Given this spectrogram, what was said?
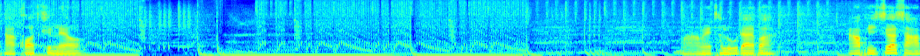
คาคอร์สขึ้นแล้วมาไม่ทะลุได้ปะเอาผีเสื้อสาม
